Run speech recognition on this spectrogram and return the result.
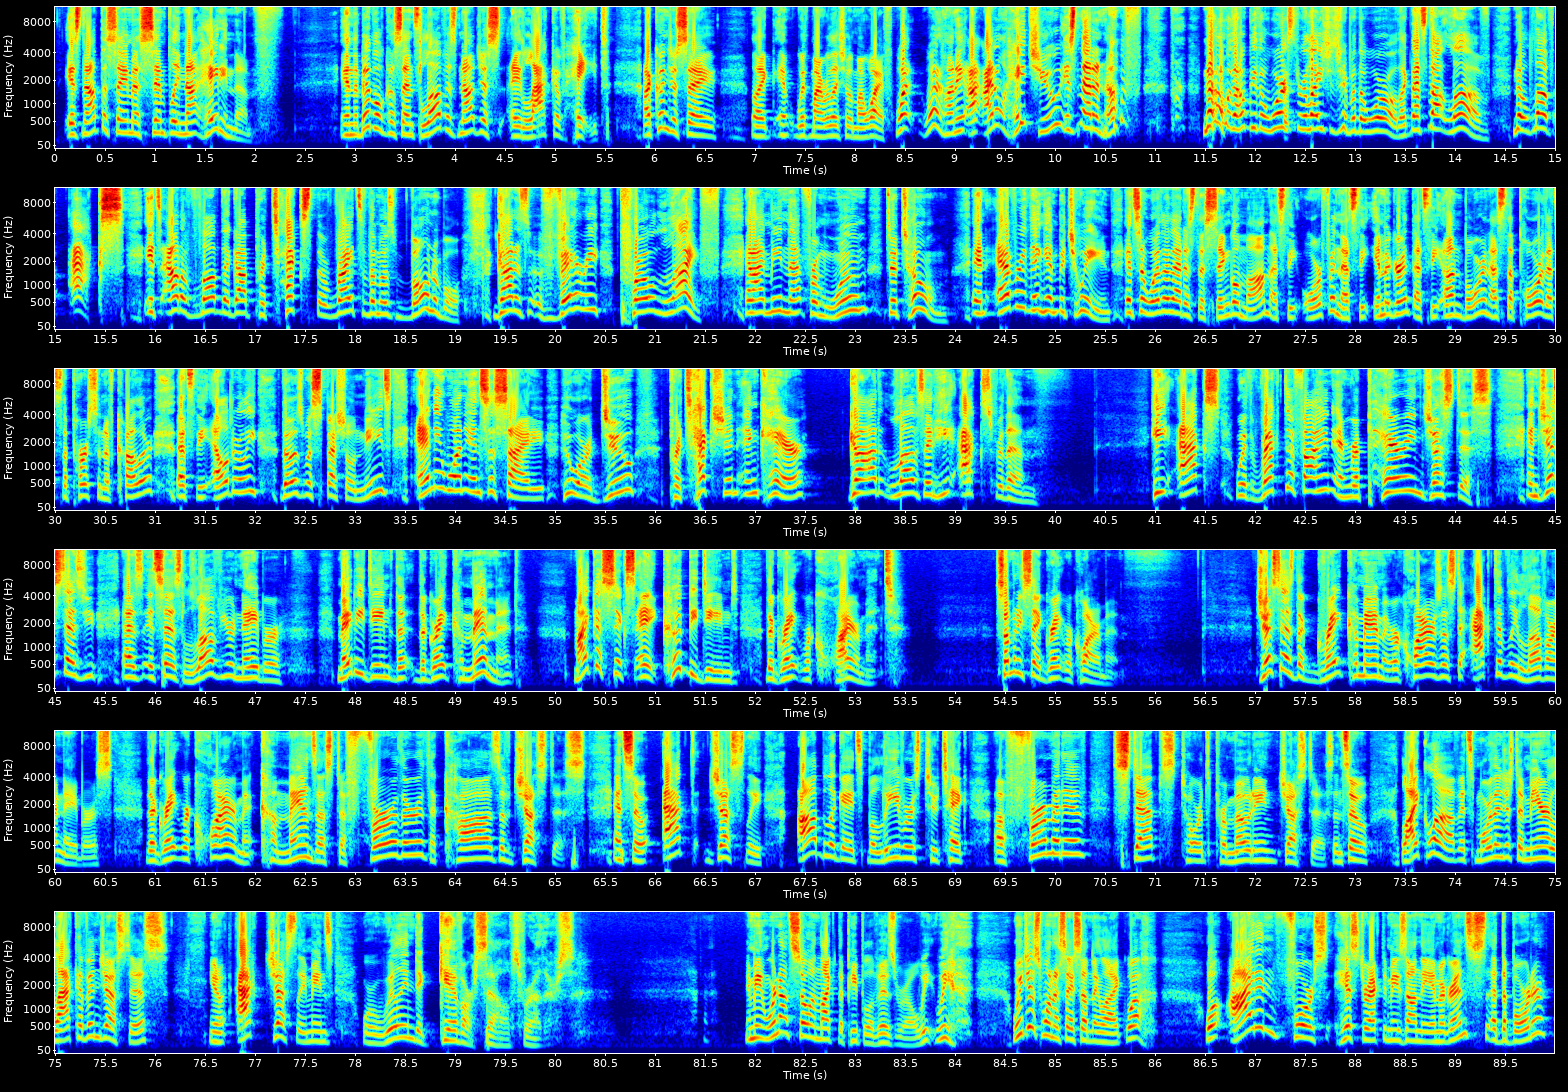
is not the same as simply not hating them. In the biblical sense, love is not just a lack of hate. I couldn't just say, like with my relationship with my wife. What, what, honey? I, I don't hate you. Isn't that enough? no, that would be the worst relationship in the world. Like, that's not love. No, love acts. It's out of love that God protects the rights of the most vulnerable. God is very pro life. And I mean that from womb to tomb and everything in between. And so, whether that is the single mom, that's the orphan, that's the immigrant, that's the unborn, that's the poor, that's the person of color, that's the elderly, those with special needs, anyone in society who are due protection and care, God loves and He acts for them. He acts with rectifying and repairing justice. And just as, you, as it says, love your neighbor, may be deemed the, the great commandment, Micah 6 8 could be deemed the great requirement. Somebody say great requirement. Just as the great commandment requires us to actively love our neighbors, the great requirement commands us to further the cause of justice. And so, act justly obligates believers to take affirmative steps towards promoting justice. And so, like love, it's more than just a mere lack of injustice. You know, act justly means we're willing to give ourselves for others. I mean, we're not so unlike the people of Israel. We, we, we just want to say something like, well, well, I didn't force hysterectomies on the immigrants at the border.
